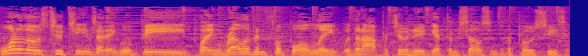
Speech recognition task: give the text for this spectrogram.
one of those two teams, I think, will be playing relevant football late with an opportunity to get themselves into the postseason.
